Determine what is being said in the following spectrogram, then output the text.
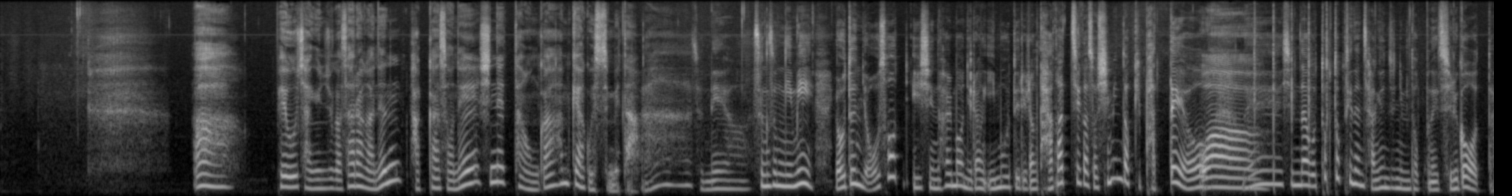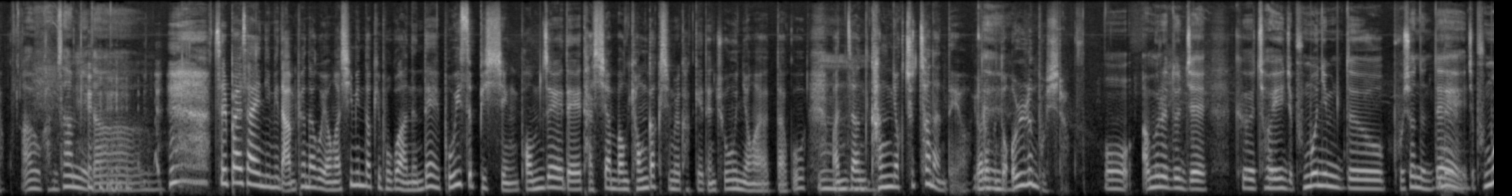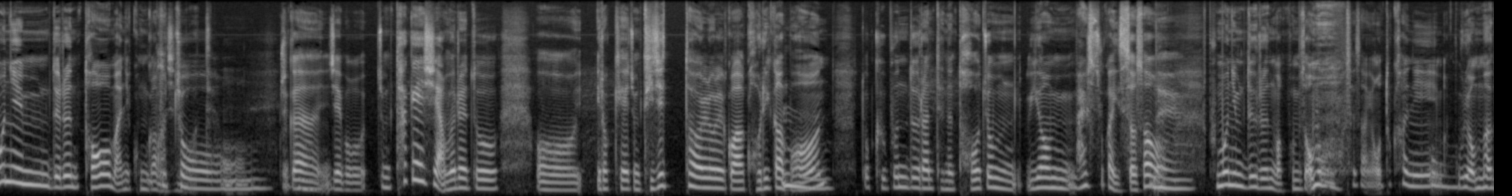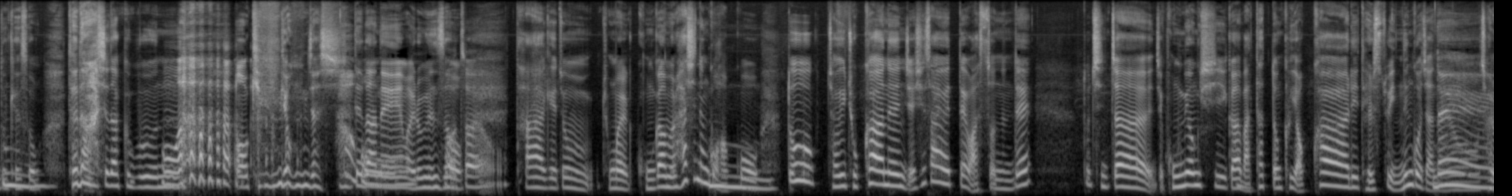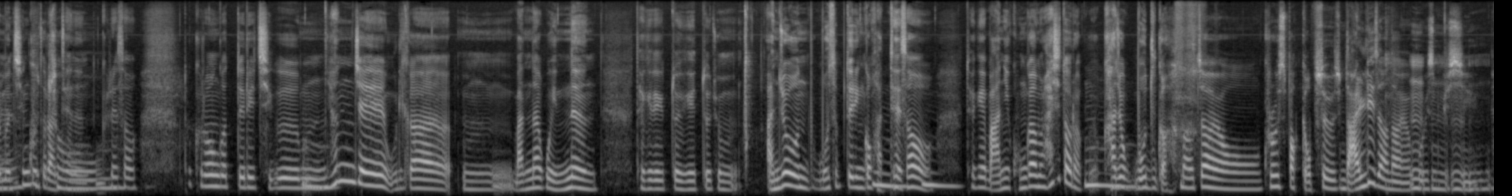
아 배우 장윤주가 사랑하는 박하선의 시네타운과 함께하고 있습니다. 아, 좋네요. 승숙님이 86이신 할머니랑 이모들이랑 다 같이 가서 시민덕기 봤대요. 와, 네, 신나고 톡톡 튀는 장윤주님 덕분에 즐거웠다고. 아유 감사합니다. 7842님이 남편하고 영화 시민덕기 보고 왔는데 보이스피싱, 범죄에 대해 다시 한번 경각심을 갖게 된 좋은 영화였다고 음. 완전 강력 추천한대요. 여러분도 네. 얼른 보시라고. 어 아무래도 이제 그 저희 이제 부모님도 보셨는데 네. 이제 부모님들은 더 많이 공감하시는 것 같아요. 그쵸. 그러니까 이제 뭐 좀 타겟이 아무래도 어 이렇게 좀 디지 털과 거리가 음. 먼또 그분들한테는 더 좀 위험할 수가 있어서 네. 부모님들은 막 보면서 어머 세상에 어떡하니 막 우리 엄마도 계속 음. 대단하시다 그분 어. 어 김경자 씨 대단해 어, 막 이러면서 맞아요. 다 이게 좀 정말 공감을 하시는 것 같고 음. 또 저희 조카는 이제 시사회 때 왔었는데 또 진짜 이제 공명 씨가 음. 맡았던 그 역할이 될 수 있는 거잖아요. 네, 젊은 친구들한테는. 그쵸. 그래서 또 그런 것들이 지금 음. 현재 우리가 음 만나고 있는 되게 또 이게 또 좀 안 좋은 모습들인 것 같아서 음. 되게 많이 공감을 하시더라고요. 음. 가족 모두가. 맞아요. 그럴 수밖에 없어요. 요즘 난리잖아요. 음, 보이스피싱.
